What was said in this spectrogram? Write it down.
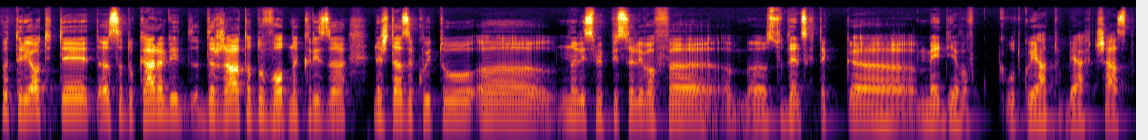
патриотите а, са докарали държавата до водна криза, неща за които а, нали, сме писали в а, а, студентската а, медия, в, от която бях част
